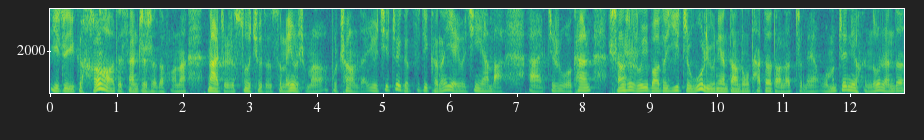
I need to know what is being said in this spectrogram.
一直一个很好的三知识的话呢，那就是所求的是没有什么不成的。尤其这个自己可能也有经验吧，啊，就是我看上师如意宝的一至五六年当中，他得到了怎么样？我们这里很多人的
